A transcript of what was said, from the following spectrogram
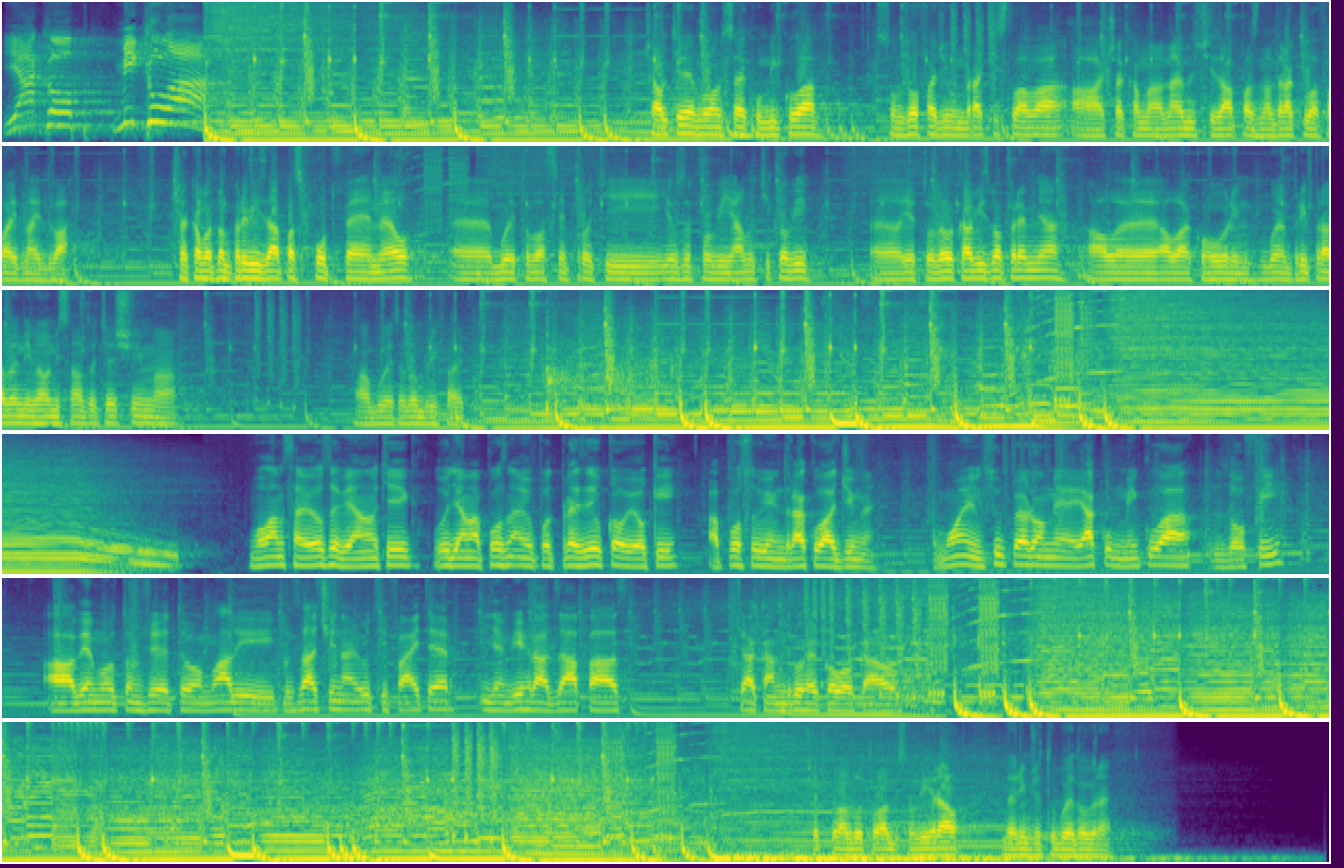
Jakob Mikula. Čaute, volám sa Jakub Mikula, som z OFA Bratislava a čaká ma najbližší zápas na Dracula Fight Night 2. Čaká ma tam prvý zápas pod PML, e, bude to vlastne proti Jozefovi Janutikovi. E, je to veľká výzva pre mňa, ale, ale ako hovorím, budem pripravený, veľmi sa na to teším a, a bude to dobrý fight. Volám sa Jozef Janotík, ľudia ma poznajú pod prezývkou Joky a pôsobím Dracula Gyme. Mojím superom je Jakub Mikula z OFI a viem o tom, že je to mladý začínajúci fighter. Idem vyhrať zápas, čakám druhé kolo KO. Všetko mám do toho, aby som vyhral, verím, že to bude dobré.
